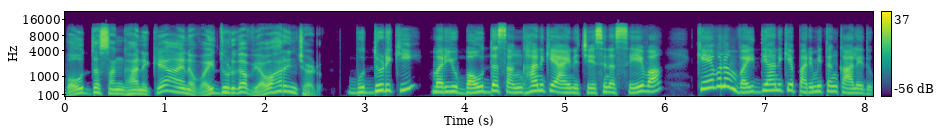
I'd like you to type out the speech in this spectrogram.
బౌద్ధ సంఘానికే ఆయన వైద్యుడిగా వ్యవహరించాడు. బుద్ధుడికి మరియు బౌద్ధ సంఘానికి ఆయన చేసిన సేవ కేవలం వైద్యానికే పరిమితం కాలేదు.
